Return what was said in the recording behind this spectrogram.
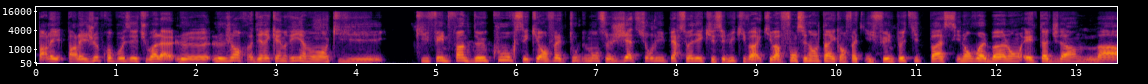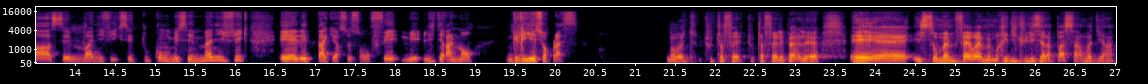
par les, par les jeux proposés. Tu vois, le, le, genre d'Eric Henry, à un moment, qui, qui fait une fin de course et qui en fait tout le monde se jette sur lui persuadé que c'est lui qui va, qui va foncer dans le tas et qu'en fait il fait une petite passe, il envoie le ballon et touchdown, bah, c'est magnifique, c'est tout con mais c'est magnifique et les Packers se sont fait mais littéralement griller sur place. Bah tout à fait, tout à fait. et euh, ils se sont même fait, ouais, même ridiculiser la passe, hein, on va dire. Hein.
